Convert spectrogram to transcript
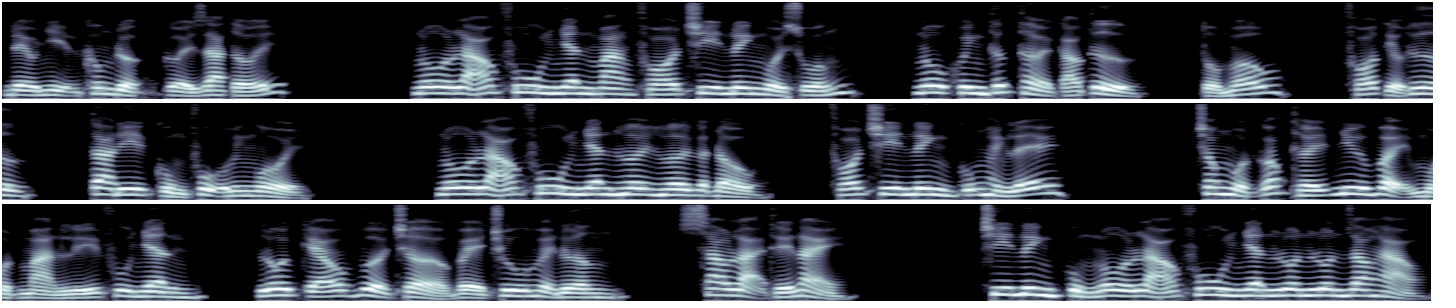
đều nhịn không được cười ra tới. Nô lão phu nhân mang Phó Chi Ninh ngồi xuống, nô khuynh thức thời cáo tử, tổ mẫu, phó tiểu thư, ta đi cùng phụ huynh ngồi. Nô lão phu nhân hơi hơi gật đầu, Phó Chi Ninh cũng hành lễ. Trong một góc thấy như vậy một màn lý phu nhân, lôi kéo vừa trở về Chu Huệ Nương, sao lại thế này? Chi Ninh cùng nô lão phu nhân luôn luôn giao hảo,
